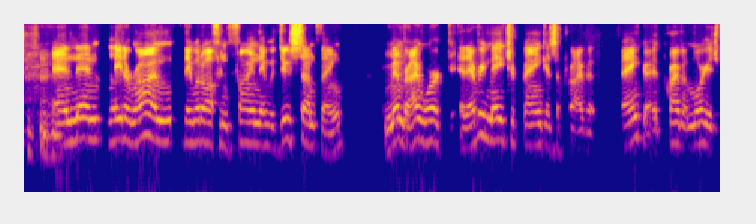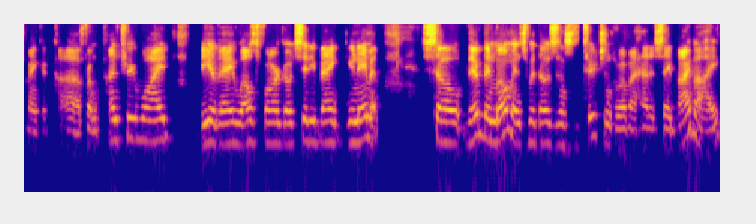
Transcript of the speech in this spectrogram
Mm-hmm. And then later on, they would often find they would do something. Remember, I worked at every major bank as a private banker, a private mortgage banker, uh, from Countrywide, B of A, Wells Fargo, Citibank, you name it. So there have been moments with those institutions where I had to say bye bye,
